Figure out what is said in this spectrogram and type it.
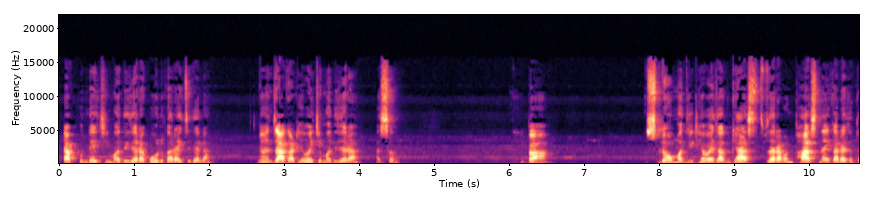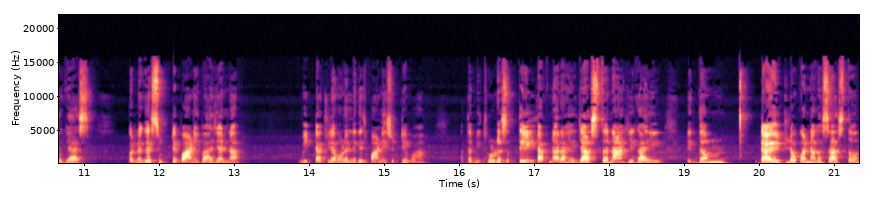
टाकून द्यायची मध्ये जरा गोल करायची त्याला. जागा ठेवायची मध्ये जरा. असं. हे पहा. स्लोमध्ये ठेवायचा गॅस जरा पण फास्ट नाही करायचा तो गॅस. पण लगेच सुटते पाणी भाज्यांना. मीठ टाकल्यामुळे लगेच पाणी सुटते पहा. आता मी थोडंसं तेल टाकणार आहे. जास्त नाही काही. एकदम डाईट लोकांना कसं असतं?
